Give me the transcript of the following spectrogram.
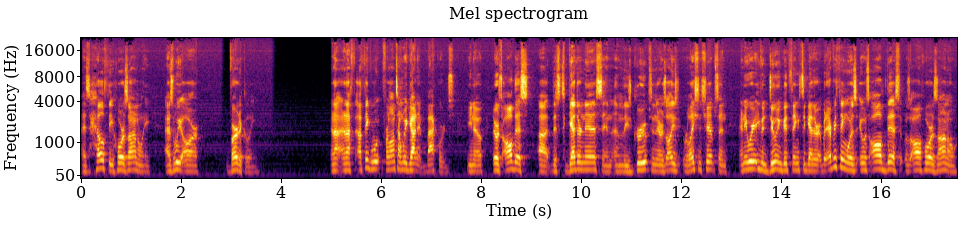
as healthy horizontally as we are vertically. And I, and I, th- I think for a long time we've gotten it backwards. You know, there was all this, uh, this togetherness and, and these groups, and there was all these relationships, and, and they were even doing good things together. But everything was, it was all this, it was all horizontal.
